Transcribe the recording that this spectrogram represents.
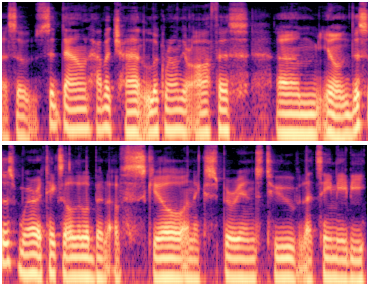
Uh, so sit down, have a chat, look around your office. Um, you know, this is where it takes a little bit of skill and experience to, let's say, maybe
